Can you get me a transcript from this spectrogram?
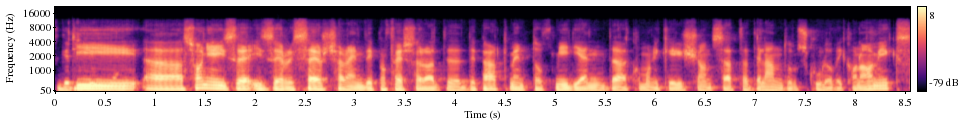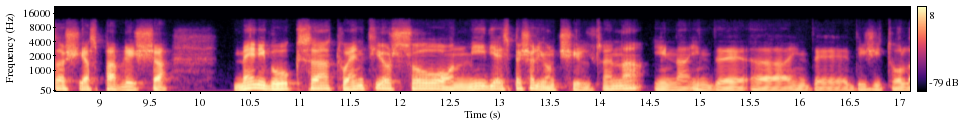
The, uh, Sonia is a, is a researcher and a professor at the Department of Media and uh, Communications at the London School of Economics. she has published many books, uh, 20 or so, on media, especially on children in, uh, in, the, uh, in the digital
